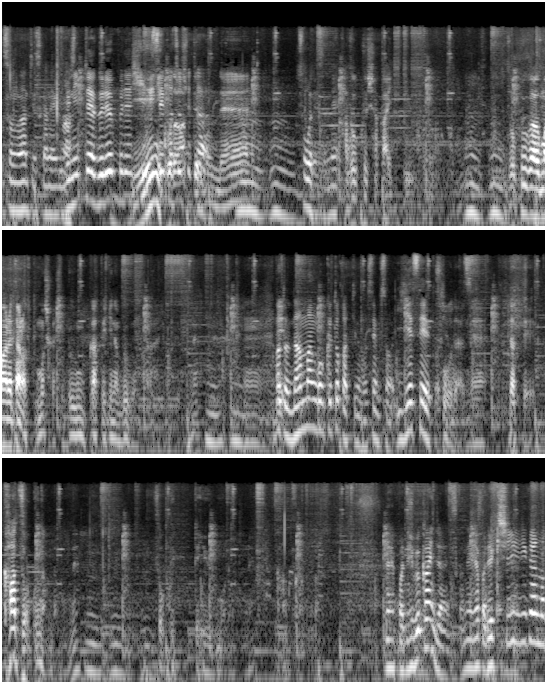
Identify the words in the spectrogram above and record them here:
そのなんていうんですかねユニットやグループで家に生こだわっしてたもんね、うんうん、そうですね。家族社会っていうことなのかうんな。うんうん。族が生まれたのってもしかして文化的な部分から始まるよね、うんあとで何万石とかっていうのも全部その家制度じゃそうだよね。ないですかだって家族なんだもんね。うんうんうん。族っていうもののね。感覚がでやっぱ根深いんじゃないですかね。やっぱ歴史がの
